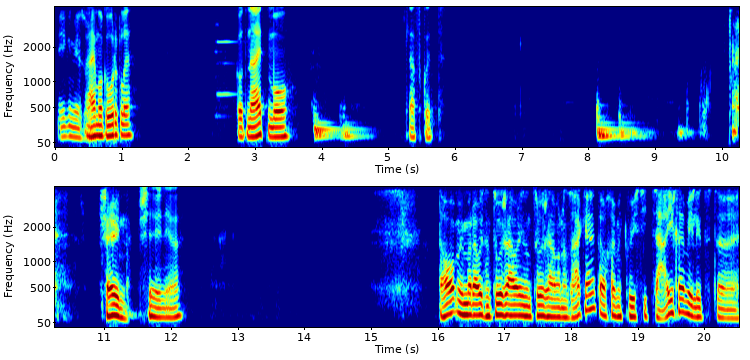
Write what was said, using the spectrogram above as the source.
Irgendwie so. Einmal gurgeln. Good night, Mo. Schlaf gut. Schön. Schön, ja. Da müssen wir unseren Zuschauerinnen und Zuschauern noch sagen, da kommen gewisse Zeichen, weil jetzt äh,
